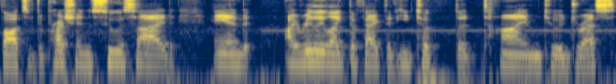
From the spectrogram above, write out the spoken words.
thoughts of depression, suicide, and I really like the fact that he took the time to address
